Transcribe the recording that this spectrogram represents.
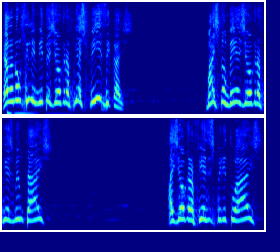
ela não se limita às geografias físicas, mas também às geografias mentais, às geografias espirituais,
